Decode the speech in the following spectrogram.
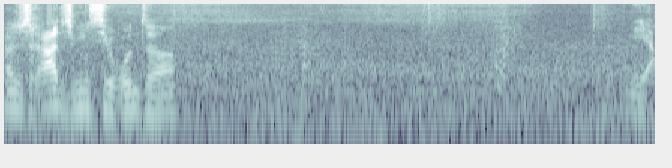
Lass mich raten, ich muss hier runter. Ja.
